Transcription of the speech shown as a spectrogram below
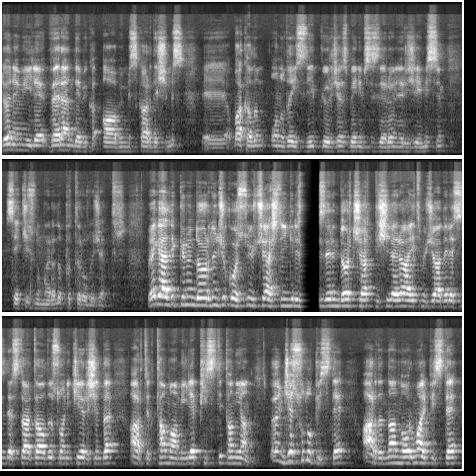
Dönemiyle veren de bir abimiz, kardeşimiz. E, bakalım onu da izleyip göreceğiz. Benim sizlere önereceğim isim 8 numaralı Pıtır olacaktır. Ve geldik günün dördüncü koşusu 3 yaşlı İngiliz İngilizlerin 4 şart dişilere ait mücadelesinde start aldığı son iki yarışında artık tamamıyla pisti tanıyan. Önce sulu pistte ardından normal pistte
